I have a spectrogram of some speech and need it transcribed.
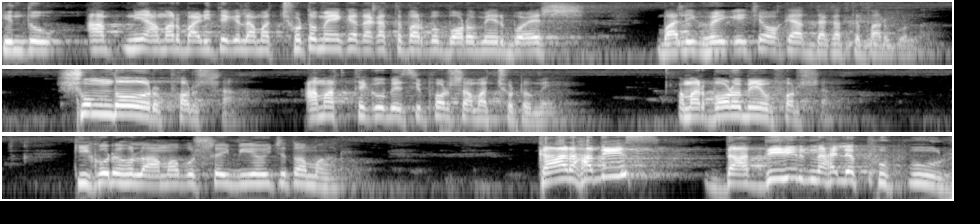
কিন্তু আপনি আমার বাড়িতে গেলে আমার ছোট মেয়েকে দেখাতে পারব, বড় মেয়ের বয়স বালিগ হয়ে গেছে, ওকে আর দেখাতে পারব না। সুন্দর ফর্সা। আমার থেকেও বেশি ফর্সা আমার ছোট মেয়ে। আমার বড় মেয়েও ফর্সা। কি করে হলো? আমাবস্যায় বিয়ে হয়েছে তো আমার? কার হাদিস? দাদির নাহলে ফুপুর।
